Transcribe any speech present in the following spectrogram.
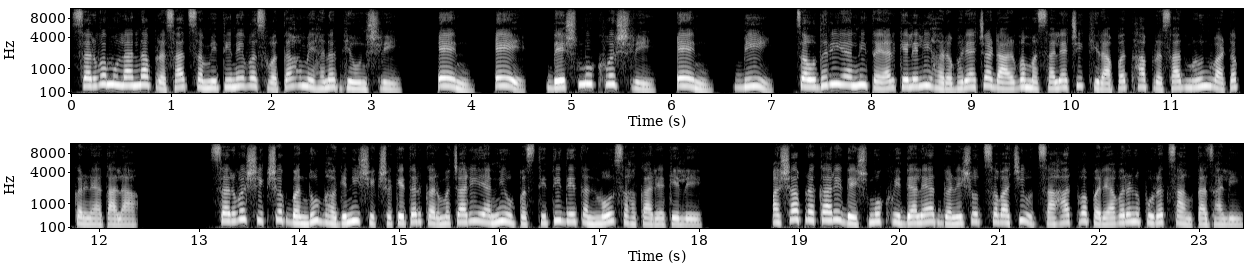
सर्व मुलांना प्रसाद समितीने व स्वतः मेहनत घेऊन श्री. एन. ए. देशमुख व श्री. एन. बी. चौधरी यांनी तयार केलेली हरभऱ्याच्या डाळ व मसाल्याची खिरापत हा प्रसाद म्हणून वाटप करण्यात आला. सर्व शिक्षक बंधू भगिनी शिक्षकेतर कर्मचारी यांनी उपस्थिती देत अनमोल सहकार्य केले. अशा प्रकारे देशमुख विद्यालयात गणेशोत्सवाची उत्साहात व पर्यावरणपूरक सांगता झाली.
